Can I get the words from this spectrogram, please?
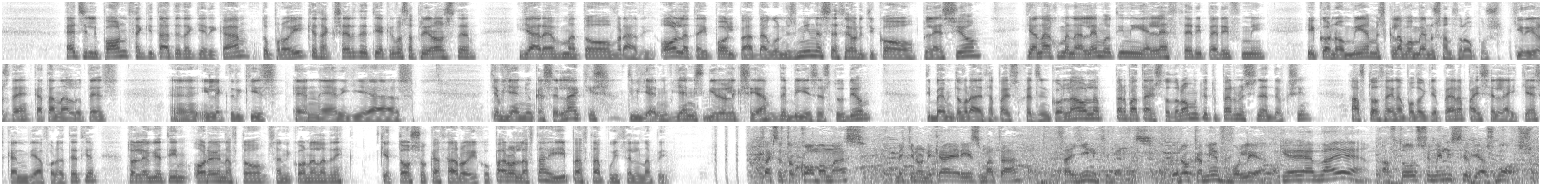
Έτσι λοιπόν θα κοιτάτε τα καιρικά το πρωί και θα ξέρετε τι ακριβώς θα πληρώσετε για ρεύμα το βράδυ. Όλα τα υπόλοιπα ανταγωνισμοί είναι σε θεωρητικό πλαίσιο για να έχουμε να λέμε ότι είναι η ελεύθερη περίφημη οικονομία με σκλαβωμένους ανθρώπους. Κυρίως δε καταναλωτές ε, ηλεκτρικής ενέργειας. Και βγαίνει ο Κασελάκης. Τι βγαίνει, βγαίνει στην κυριολεξία. Δεν πήγε σε στούντιο. Την Πέμπτη το βράδυ θα πάει στο Χατζη Νικολάου, αλλά περπατάει στο δρόμο και του παίρνουν συνέντευξη. Αυτό θα είναι από εδώ και πέρα. Πάει σε λαϊκές, κάνει διάφορα τέτοια. Το λέω γιατί ωραίο είναι αυτό σαν εικόνα, αλλά δεν έχει και τόσο καθαρό ήχο. Παρ' όλα αυτά, είπε αυτά που ήθελε να πει. Κοιτάξτε, το κόμμα μας με κοινωνικά ερίσματα θα γίνει κυβέρνηση. Ενώ καμία αμφιβολία. Κύριε Βαρία. Αυτό σημαίνει συνδυασμός.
